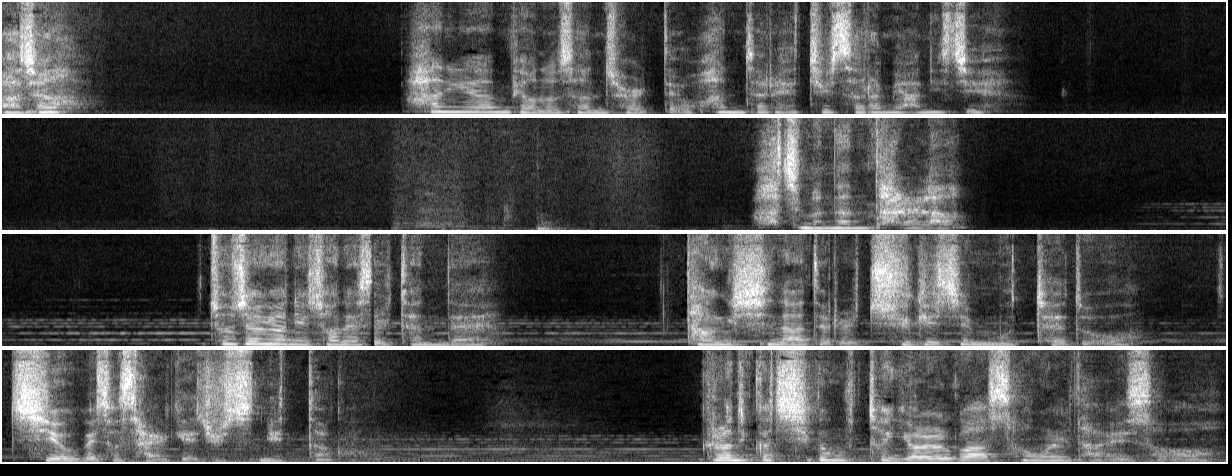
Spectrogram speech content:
맞아. 한의한 변호사는 절대 환자를 해칠 사람이 아니지. 하지만 난 달라. 조정현이 전했을 텐데 당신 아들을 죽이진 못해도 지옥에서 살게 해줄 수는 있다고. 그러니까 지금부터 열과 성을 다해서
